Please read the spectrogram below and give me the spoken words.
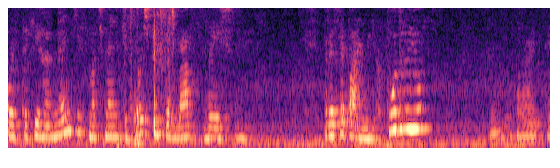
Ось такі гарненькі, смачненькі сочники в нас вийшли. Присипаємо їх пудрою. Не забувайте.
